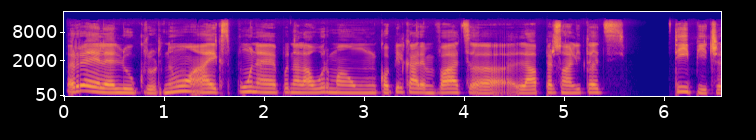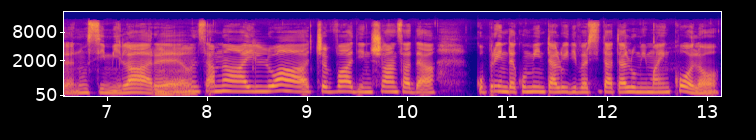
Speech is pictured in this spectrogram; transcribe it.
rele lucruri, nu? A expune până la urmă un copil care învață la personalități tipice, nu similare, mm-hmm. înseamnă a-i lua ceva din șansa de a cuprinde cu mintea lui diversitatea lumii mai încolo.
